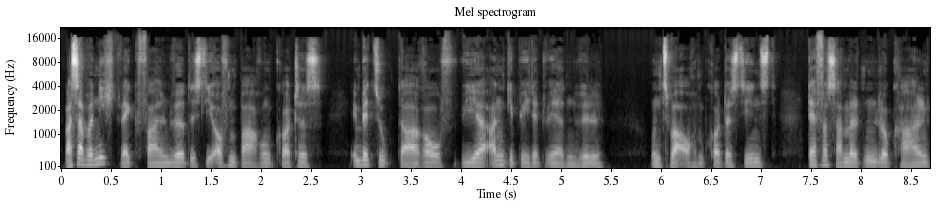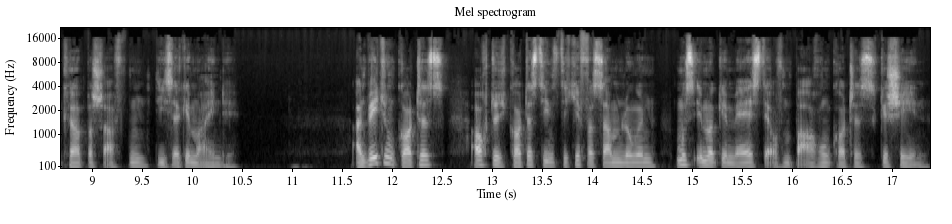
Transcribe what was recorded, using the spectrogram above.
Was aber nicht wegfallen wird, ist die Offenbarung Gottes in Bezug darauf, wie er angebetet werden will, und zwar auch im Gottesdienst der versammelten lokalen Körperschaften dieser Gemeinde. Anbetung Gottes auch durch gottesdienstliche Versammlungen muss immer gemäß der Offenbarung Gottes geschehen.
